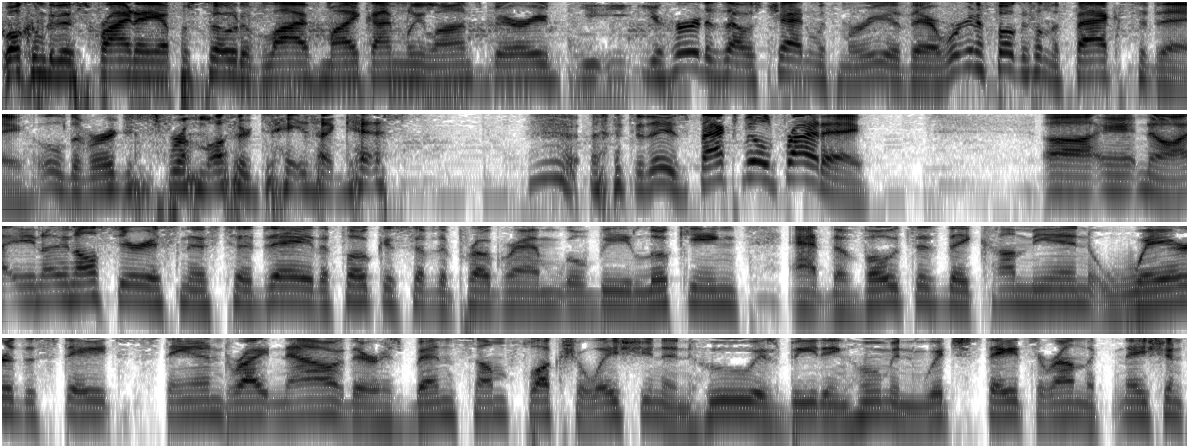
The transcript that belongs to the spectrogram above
Welcome to this Friday episode of Live Mic. I'm Lee Lonsberry. You, you heard as I was chatting with Maria there, we're going to focus on the facts today. A little divergence from other days, I guess. Today's Fact Filled Friday. Uh, and no, in, in, all seriousness, today the focus of the program will be looking at the votes as they come in, where the states stand right now. There has been some fluctuation in who is beating whom in which states around the nation.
